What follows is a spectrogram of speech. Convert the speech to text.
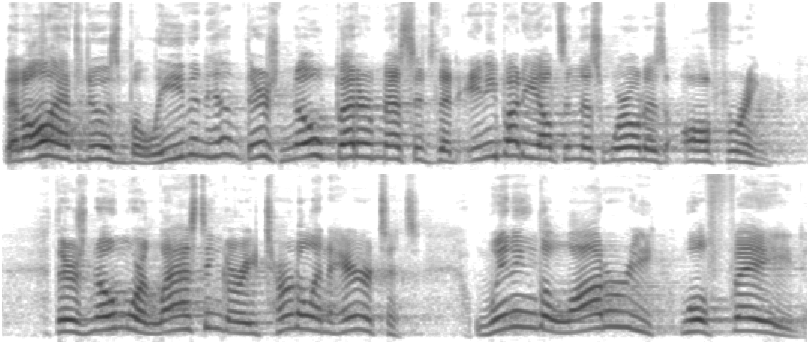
That all I have to do is believe in Him? There's no better message that anybody else in this world is offering. There's no more lasting or eternal inheritance. Winning the lottery will fade,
